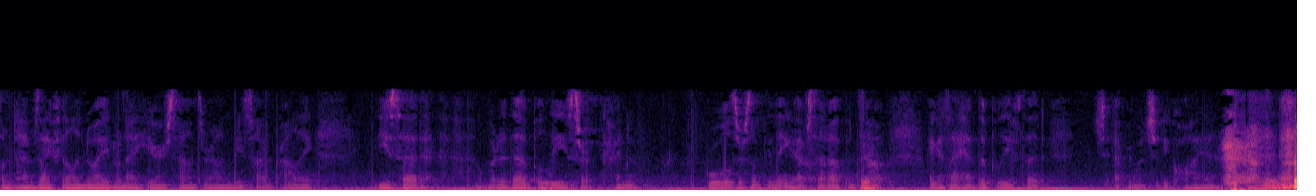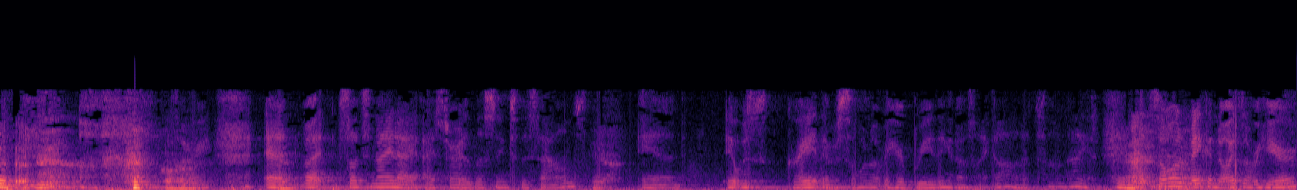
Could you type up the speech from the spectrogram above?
sometimes I feel annoyed when I hear sounds around me, so I'm probably. You said, what are the beliefs or kind of rules or something that you have set up? And so, Yeah. I guess I have the belief that everyone should be quiet. Uh-huh. Sorry. And but so tonight I, I started listening to the sounds Yeah. and it was great. There was someone over here breathing, and I was like, "Oh, that's so nice." Yeah. And someone would make a noise over here,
